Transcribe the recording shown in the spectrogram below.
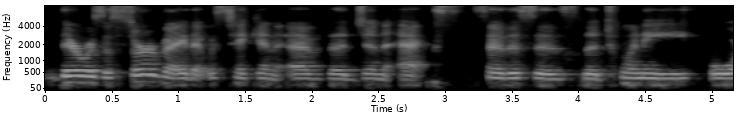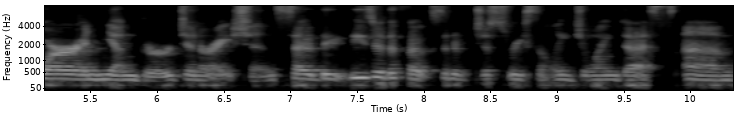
there was a survey that was taken of the Gen X. So this is the 24 and younger generation. So the, these are the folks that have just recently joined us um,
